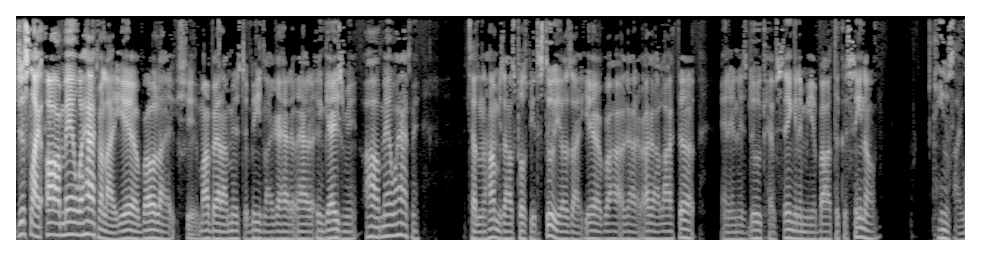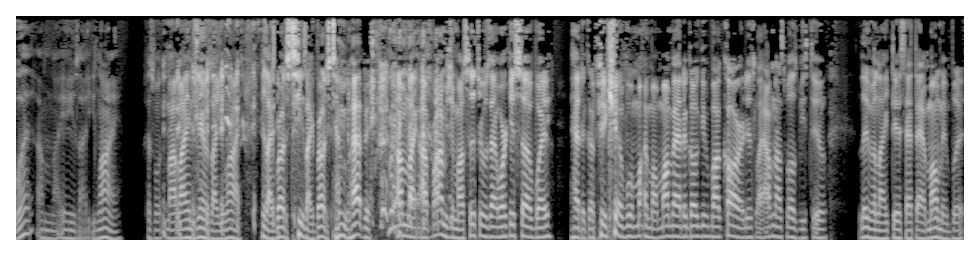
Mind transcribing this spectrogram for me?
just like, oh man, what happened? Like, yeah, bro, like shit, my bad, I missed the meeting. Like I had a, had an engagement. Oh man, what happened? Telling the homies I was supposed to be at the studio. I was like, yeah, bro, I got I got locked up. And then this dude kept singing to me about the casino. He was like, what? I'm like, yeah. He's like, you lying. That's what my, my engineer was like, you lying. He's like, bro, just, he's like, bro, just tell me what happened. I'm like, I promise you, my sister was at work at Subway. Had to go pick up with my, my mom had to go get my card. It's like, I'm not supposed to be still living like this at that moment, but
